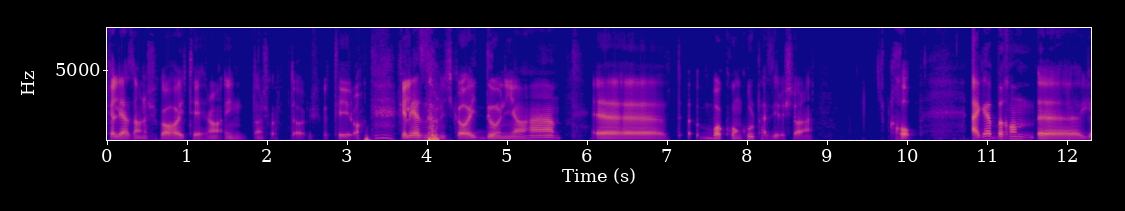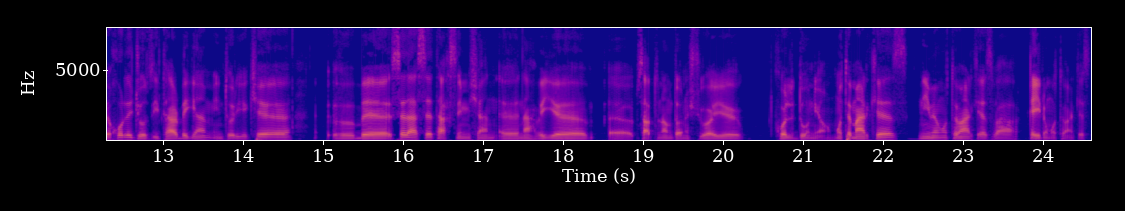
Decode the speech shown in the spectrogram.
خیلی از دانشگاه های تهران این دانشگاه دانشگاه تهران خیلی از دانشگاه های دنیا هم با کنکور پذیرش دارن. خب اگر بخوام یه خورده جزئی تر بگم اینطوریه که به سه دسته تقسیم میشن نحوه ثبت نام دانشجوهای کل دنیا. متمرکز نیمه متمرکز و غیر متمرکز.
